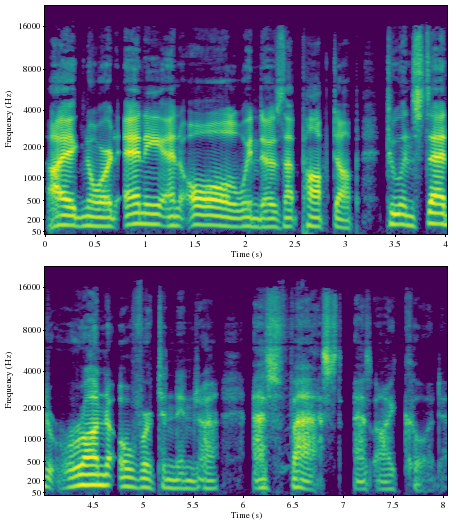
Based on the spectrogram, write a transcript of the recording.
I ignored any and all windows that popped up to instead run over to Ninja as fast as I could.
